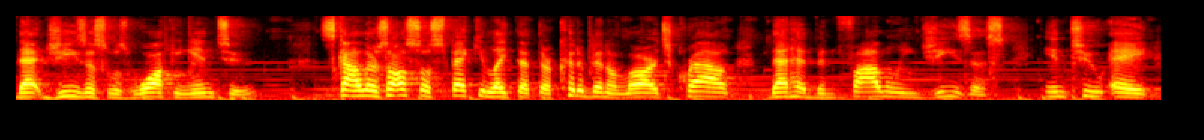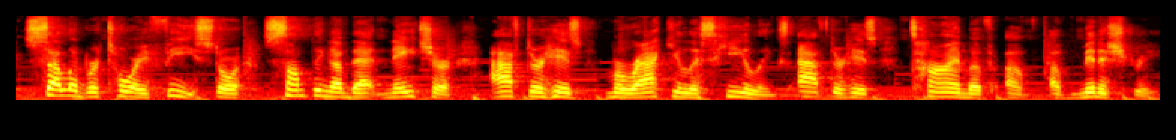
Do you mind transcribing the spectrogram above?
that Jesus was walking into. Scholars also speculate that there could have been a large crowd that had been following Jesus into a celebratory feast or something of that nature after his miraculous healings, after his time of, of, of ministry.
